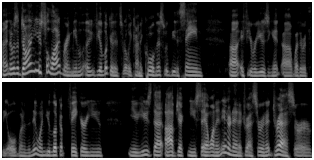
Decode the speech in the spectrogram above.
And it was a darn useful library. I mean, if you look at it, it's really kind of cool. And this would be the same uh, if you were using it, uh, whether it's the old one or the new one. You look up Faker, you you use that object, and you say, "I want an internet address or an address or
